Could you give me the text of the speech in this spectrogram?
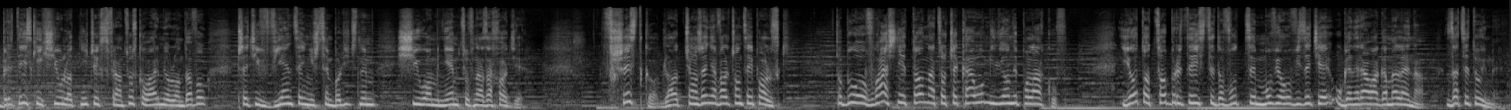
brytyjskich sił lotniczych z francuską armią lądową przeciw więcej niż symbolicznym siłom Niemców na zachodzie. Wszystko dla odciążenia walczącej Polski. To było właśnie to, na co czekało miliony Polaków. I oto co brytyjscy dowódcy mówią o wizycie u generała Gamelena. Zacytujmy.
